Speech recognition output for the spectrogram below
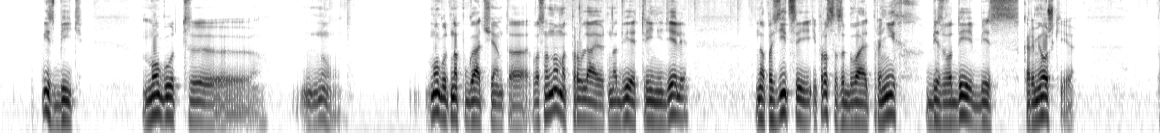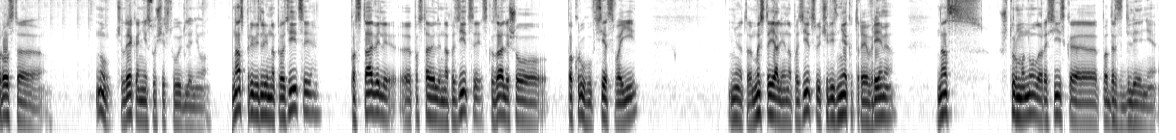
избить, могут, э, ну, могут напугать чем-то. В основном отправляют на 2-3 недели на позиции и просто забывают про них без воды, без кормежки. Просто ну, человека не существует для него. Нас привели на позиции, поставили, э, поставили на позиции, сказали, что по кругу все свои. Это, мы стояли на позицию, через некоторое время нас штурмануло российское подразделение.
